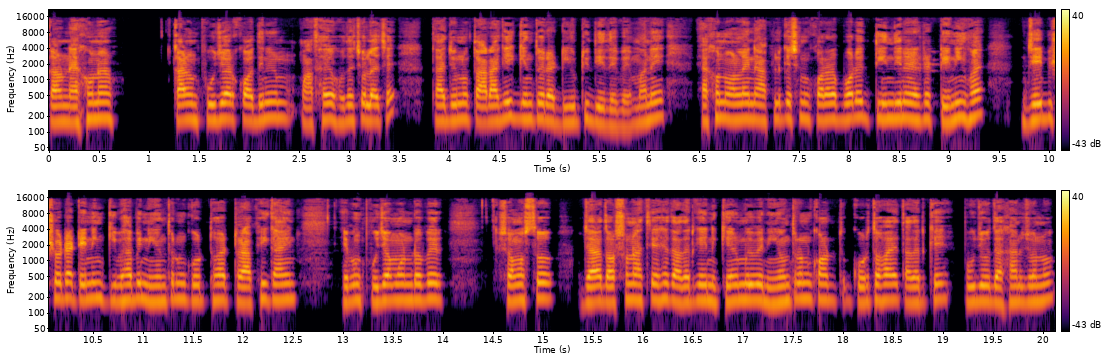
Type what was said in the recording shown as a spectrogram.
কারণ এখন আর, কারণ পূজার কদিনের মাথায় হতে চলেছে, তার জন্য তার আগেই কিন্তু এরা ডিউটি দিয়ে দেবে। মানে এখন অনলাইনে অ্যাপ্লিকেশন করার পরে তিন দিনের একটা ট্রেনিং হয়, যে বিষয়টা ট্রেনিং কীভাবে নিয়ন্ত্রণ করতে হয় ট্রাফিক আইন এবং পূজা মণ্ডপের সমস্ত যারা দর্শনার্থী আছে, তাদেরকে কীভাবে নিয়ন্ত্রণ কর- করতে হয় তাদেরকে পুজো দেখার জন্য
